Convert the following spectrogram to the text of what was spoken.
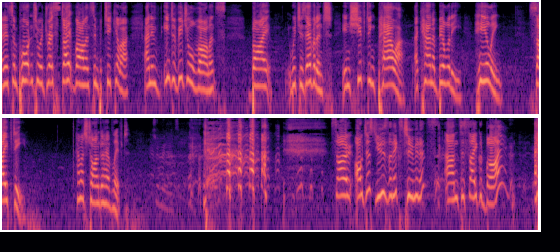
And it's important to address state violence in particular and in individual violence by which is evident in shifting power, accountability, healing, safety. How much time do I have left? Two minutes. so I'll just use the next two minutes um, to say goodbye.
